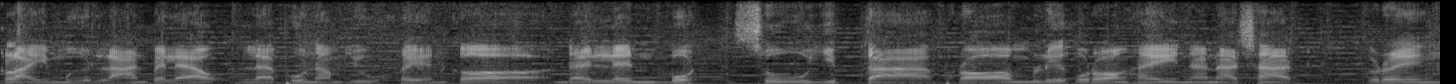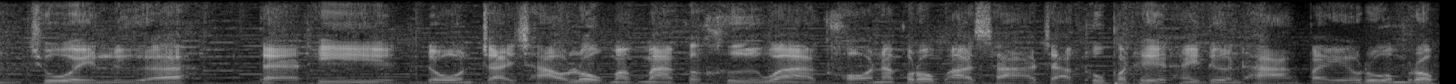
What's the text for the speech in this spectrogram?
ใกล้หมื่นล้านไปแล้ว และผู้นำยูเครนก็ได้เล่นบทสู้ยิบตา พร้อมเรียกร้องให้นานาชาติเร่งช่วยเหลือ แต่ที่โดนใจชาวโลกมากๆ ก็คือว่าขอนักรบอาสาจากทุกประเทศให้เดินทางไปร่วมรบ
